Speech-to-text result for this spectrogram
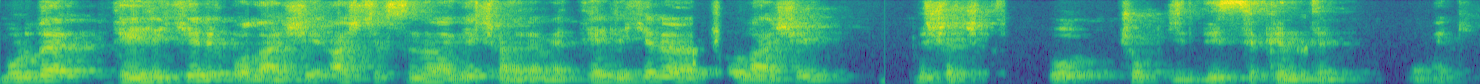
Burada tehlikeli olan şey açlık sınırına geçmeden evvel tehlikeli olan şey dış açık. Bu çok ciddi sıkıntı demek.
